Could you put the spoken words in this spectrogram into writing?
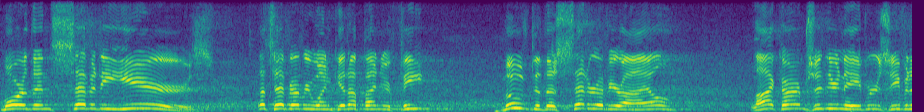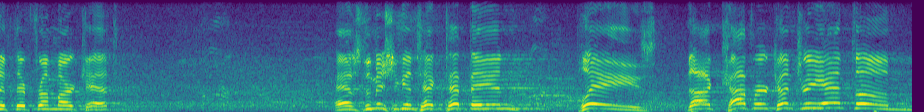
More than 70 years. Let's have everyone get up on your feet, move to the center of your aisle, lock arms with your neighbors, even if they're from Marquette, as the Michigan Tech Pep Band plays the Copper Country Anthem.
